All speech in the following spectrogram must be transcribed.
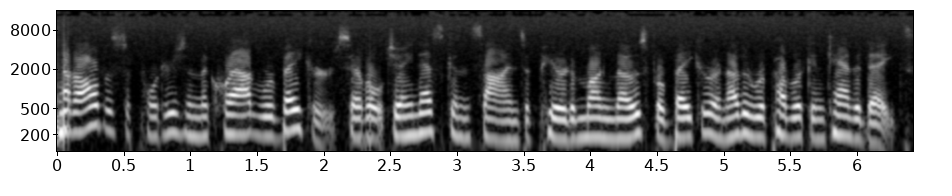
Not all the supporters in the crowd were Bakers. Several Jane Eskind signs appeared among those for Baker and other Republican candidates.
